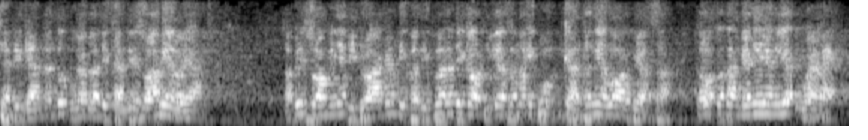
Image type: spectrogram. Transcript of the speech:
Jadi ganteng itu bukan berarti ganti suami loh ya. Tapi suaminya didoakan tiba-tiba nanti kalau dilihat sama ibu gantengnya luar biasa. Kalau tetangganya yang lihat welek.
